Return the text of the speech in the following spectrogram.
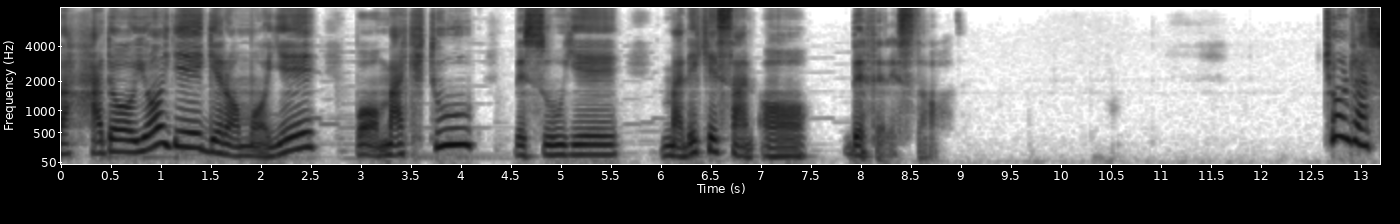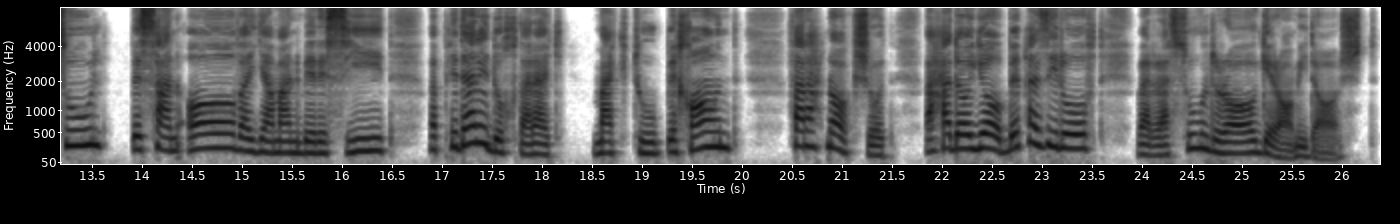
و هدایای گرانمایه با مکتوب به سوی ملک صنعا بفرستاد. چون رسول به صنعا و یمن برسید و پدر دخترک مکتوب بخواند فرحناک شد و هدایا بپذیرفت و رسول را گرامی داشت.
